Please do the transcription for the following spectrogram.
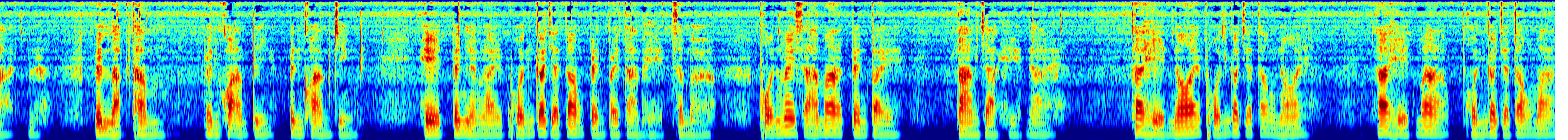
าสตร์ เป็นหลักธรรม เป็นความปิง เป็นความจริง เหตุเป็นอย่างไร ผลก็จะต้องเป็นไปตามเหตุเสมอ ผลไม่สามารถเป็นไปต่างจากเหตุได้ ถ้าเหตุน้อยผลก็จะต้องน้อย ถ้าเหตุมากผลก็จะต้องมาก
